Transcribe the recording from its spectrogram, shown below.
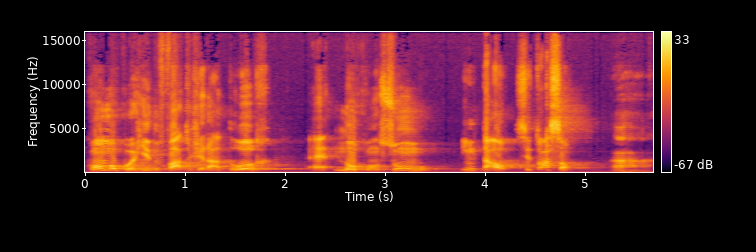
como ocorrido o fato gerador é, no consumo em tal situação. Aham.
